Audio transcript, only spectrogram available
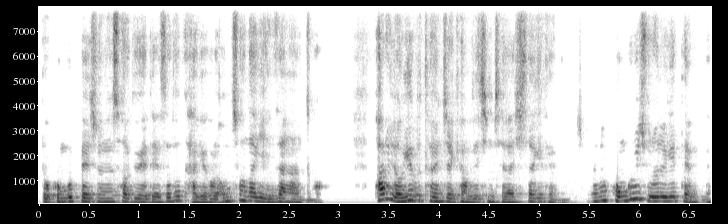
또 공급해주는 석유에 대해서도 가격을 엄청나게 인상하는 거. 바로 여기부터 이제 경제 침체가 시작이 되는 거죠. 왜냐면 공급이 줄어들기 때문에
